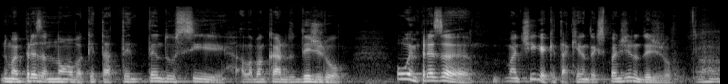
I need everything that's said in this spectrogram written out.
numa empresa nova que está tentando se alavancar no digital, ou empresa antiga que está querendo expandir no digital. Uhum.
